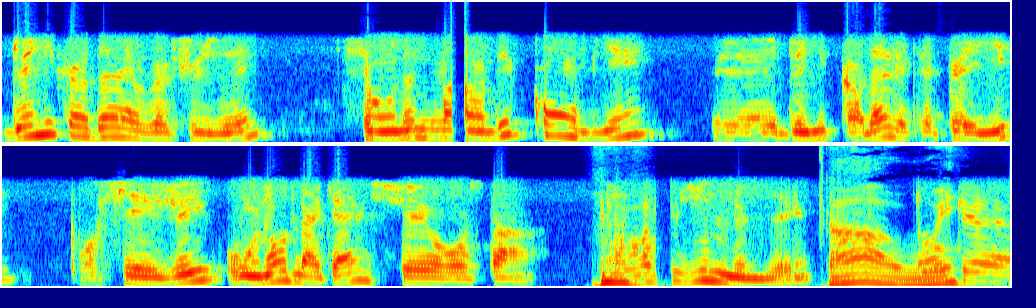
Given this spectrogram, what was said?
Denis Coderre a refusé. Si on a demandé combien euh, Denis Coderre était payé pour siéger au nom de la caisse chez Eurostar. On a refusé de nous le dire. Ah oui. Donc, euh,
